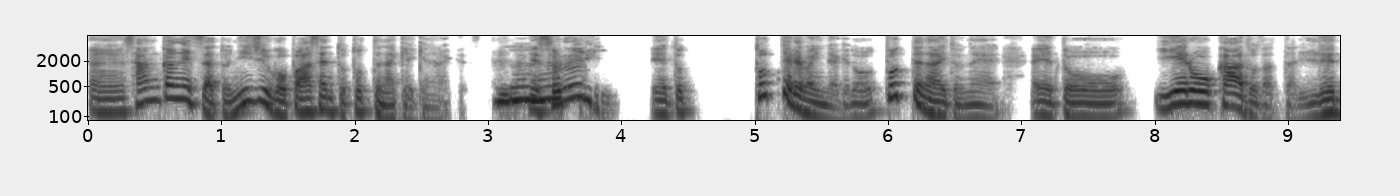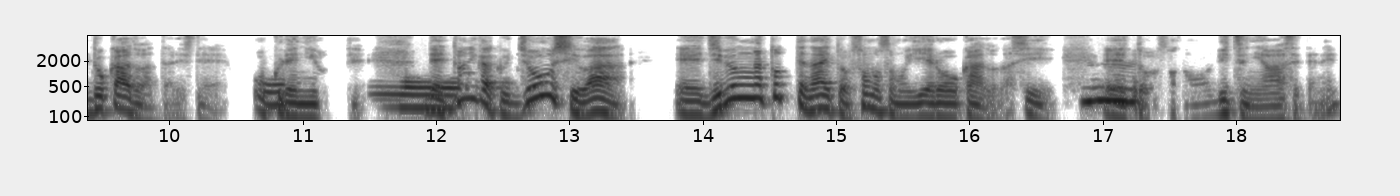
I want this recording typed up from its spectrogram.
えー3ヶ月だと25%取ってなきゃいけないわけです。うんで、それより、えっ、と、取ってればいいんだけど、取ってないとね、えっ、と、イエローカードだったり、レッドカードだったりして、遅れによって。で、とにかく上司は、えー自分が取ってないとそもそもイエローカードだし、えっ、と、その率に合わせてね。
